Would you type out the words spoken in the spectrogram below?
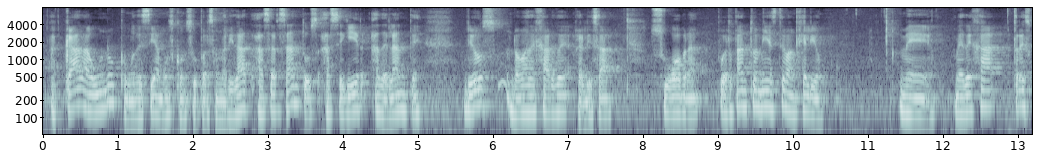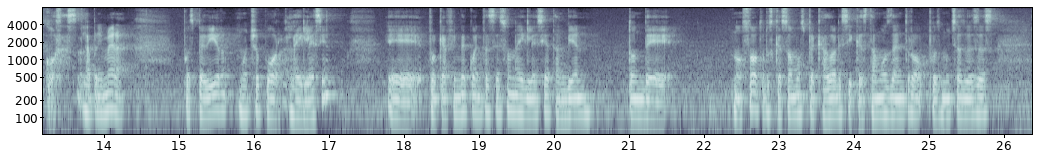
a cada uno, como decíamos, con su personalidad, a ser santos, a seguir adelante. Dios no va a dejar de realizar su obra. Por tanto, a mí este Evangelio me, me deja tres cosas. La primera, pues pedir mucho por la iglesia, eh, porque a fin de cuentas es una iglesia también donde nosotros que somos pecadores y que estamos dentro, pues muchas veces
